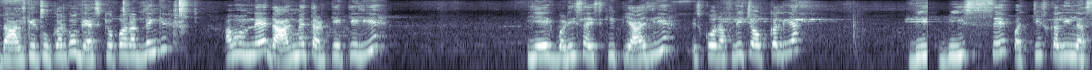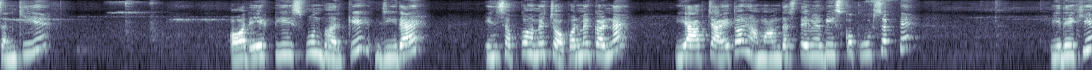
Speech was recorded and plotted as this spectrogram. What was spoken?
दाल के कुकर को गैस के ऊपर रख देंगे। अब हमने दाल में तड़के के लिए ये एक बड़ी साइज़ की प्याज लिए, इसको रफली चॉप कर लिया। बीस से पच्चीस कली लहसुन की है। और एक टीस्पून भर के जीरा है। इन सबको हमें चॉपर में करना है। या आप चाहे तो हमाम दस्ते में भी इसको कूट सकते हैं। ये देखिए,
